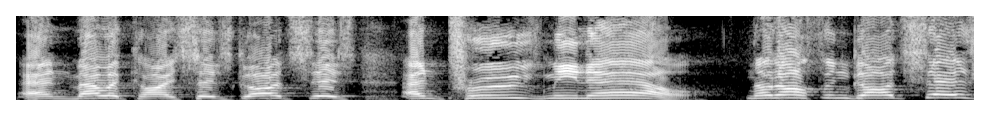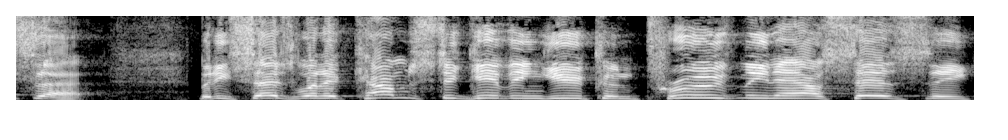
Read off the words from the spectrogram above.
And Malachi says, God says, and prove me now. Not often God says that. But he says, when it comes to giving, you can prove me now, says the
